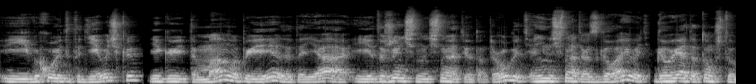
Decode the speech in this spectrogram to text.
И выходит эта девочка и говорит там, мама, привет, это я. И эта женщина начинает ее там трогать, они начинают разговаривать, говорят о том, что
